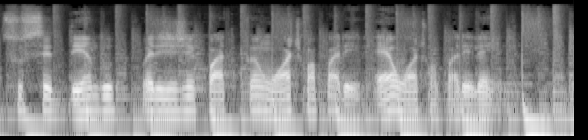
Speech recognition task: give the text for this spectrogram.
Sucedendo o LG G4, que foi um ótimo aparelho. É um ótimo aparelho ainda.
